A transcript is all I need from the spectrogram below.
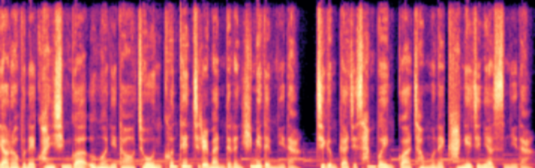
여러분의 관심과 응원이 더 좋은 콘텐츠를 만드는 힘이 됩니다. 지금까지 산부인과 전문의 강혜진이었습니다.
